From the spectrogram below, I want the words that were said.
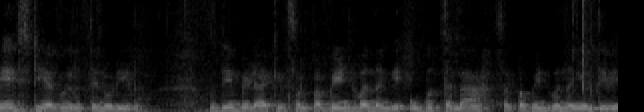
ಟೇಸ್ಟಿಯಾಗೂ ಇರುತ್ತೆ ನೋಡಿ ಇದು. ಉದ್ದಿನ ಉದ್ದಿನಬೇಳೆ ಹಾಕಿದ್ರೆ ಸ್ವಲ್ಪ ಬೆಂಡ್ ಬಂದಂಗೆ, ಉಬ್ಬುತ್ತಲ್ಲ, ಸ್ವಲ್ಪ ಬೆಂಡ್ ಬಂದಂಗೆ ಅಂತೀವಿ.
